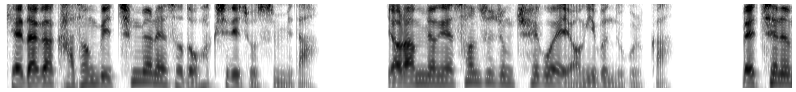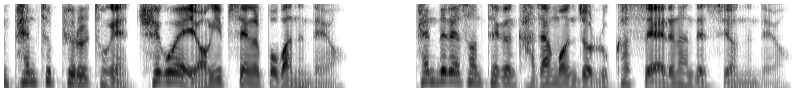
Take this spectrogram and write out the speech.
게다가 가성비 측면에서도 확실히 좋습니다. 11명의 선수 중 최고의 영입은 누굴까? 매체는 팬 투표를 통해 최고의 영입생을 뽑았는데요. 팬들의 선택은 가장 먼저 루카스 에르난데스였는데요.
